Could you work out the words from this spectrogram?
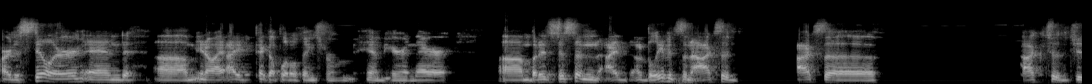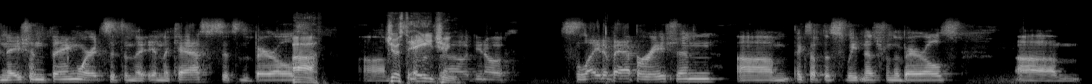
our distiller, and um, you know, I, I pick up little things from him here and there. Um, but it's just an I, I believe it's an oxid oxa oxygenation thing where it sits in the in the cask, sits in the barrels. Ah, Um, just aging. out, you know, slight evaporation um, picks up the sweetness from the barrels. Um,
